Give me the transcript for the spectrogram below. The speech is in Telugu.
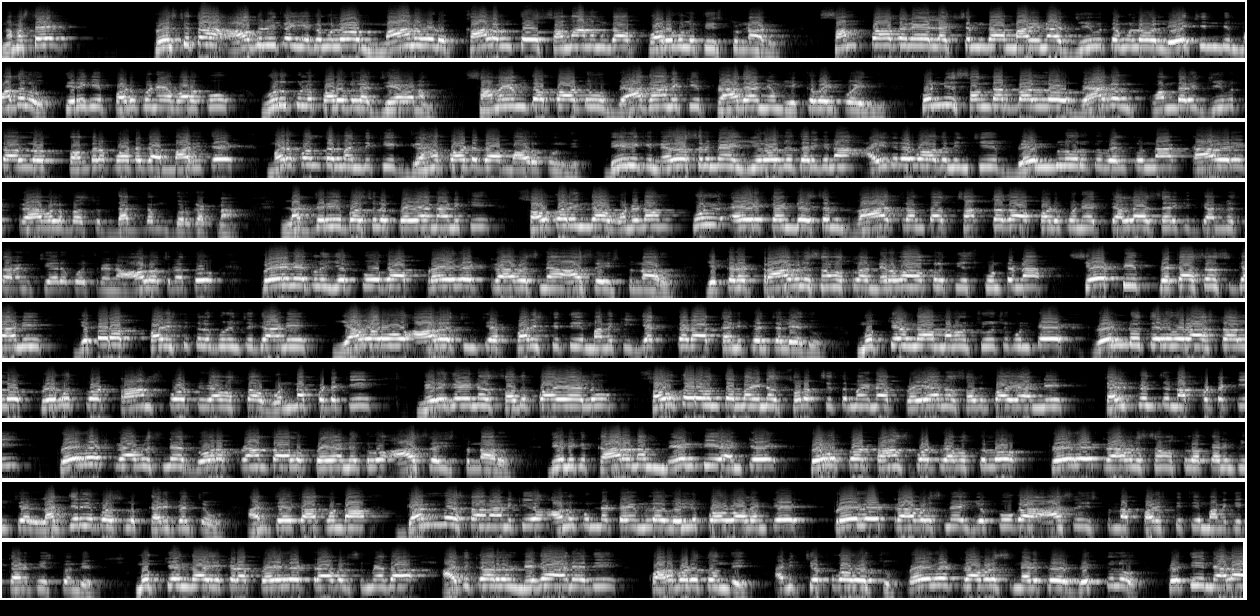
నమస్తే. ప్రస్తుత ఆధునిక యుగంలో మానవుడు కాలంతో సమానంగా పరుగులు తీస్తున్నాడు. సంపాదనే లక్ష్యంగా మారిన జీవితంలో లేచింది మొదలు తిరిగి పడుకునే వరకు ఉరుకులు పరుగుల జీవనం. సమయంతో పాటు వేగానికి ప్రాధాన్యం ఎక్కువైపోయింది. కొన్ని సందర్భాల్లో వేగం కొందరి జీవితాల్లో తొందరపాటుగా మారితే మరికొంతమందికి గ్రహపాటుగా మారుతుంది. దీనికి నిదర్శనమే ఈ రోజు జరిగిన హైదరాబాద్ నుంచి బెంగళూరుకు వెళ్తున్న కావేరీ ట్రావెల్ బస్సు దగ్ధం దుర్ఘటన. లగ్జరీ బస్సుల ప్రయాణానికి సౌకర్యంగా ఉండడం ఫుల్ ఎయిర్ కండిషన్ రాత్రంతా చక్కగా పడుకునే తెల్లాసరికి గమ్యస్థానానికి చేరుకొచ్చిన ఆలోచనతో ప్రయాణికులు ఎక్కువగా ప్రైవేట్ ట్రావెల్స్ని ఆశ్రయిస్తున్నారు. ఇక్కడ ట్రావెల్ సంస్థల నిర్వాహకులు తీసుకుంటున్న సేఫ్టీ ప్రికాషన్స్ కానీ ఇతర పరిస్థితుల గురించి కానీ ఎవరు ఆలోచించే పరిస్థితి మనకి ఎక్కడా కనిపించలేదు. ముఖ్యంగా మనం చూసుకుంటే రెండు తెలుగు రాష్ట్రాల్లో ప్రభుత్వ ట్రాన్స్పోర్ట్ వ్యవస్థ ఉన్నప్పటికీ మెరుగైన సదుపాయాలు సౌకర్యవంతమైన సురక్షితమైన ప్రయాణ సదుపాయాన్ని కల్పించినప్పటికీ ప్రైవేట్ ట్రావెల్స్ నే దూర ప్రాంతాల ప్రయాణికులు ఆశ్రయిస్తున్నారు. దీనికి కారణం ఏంటి అంటే ప్రభుత్వ ట్రాన్స్పోర్ట్ వ్యవస్థలో ప్రైవేట్ ట్రావెల్స్ సంస్థలో కనిపించే లగ్జరీ బస్సులు కనిపించవు. అంతేకాకుండా గమ్య స్థానానికి అనుకున్న టైంలో వెళ్ళిపోవాలంటే ప్రైవేట్ ట్రావెల్స్ నే ఎక్కువగా ఆశ్రయిస్తున్న పరిస్థితి మనకి కనిపిస్తుంది. ముఖ్యంగా ఇక్కడ ప్రైవేట్ ట్రావెల్స్ మీద అధికారుల నిఘా అనేది కొరబడుతుంది అని చెప్పుకోవచ్చు. ప్రైవేట్ ట్రావెల్స్ నడిపే వ్యక్తులు ప్రతి నెల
